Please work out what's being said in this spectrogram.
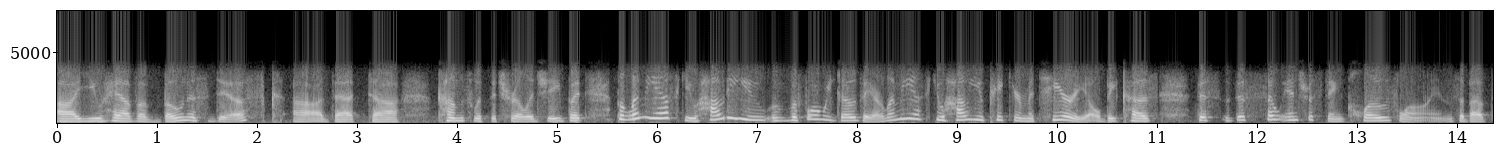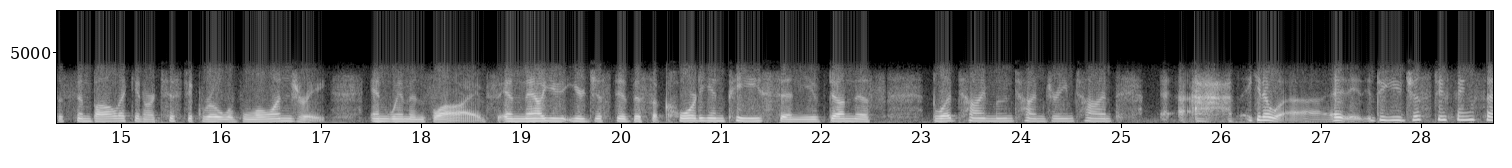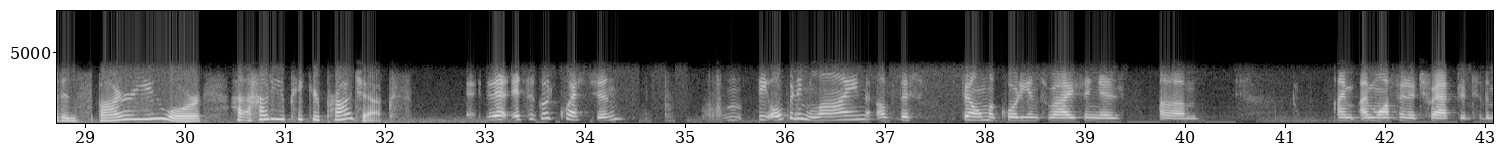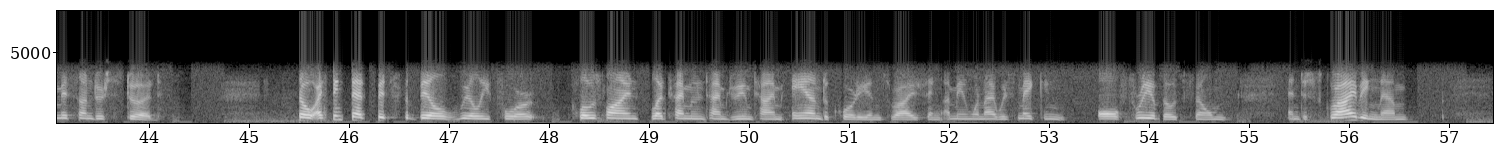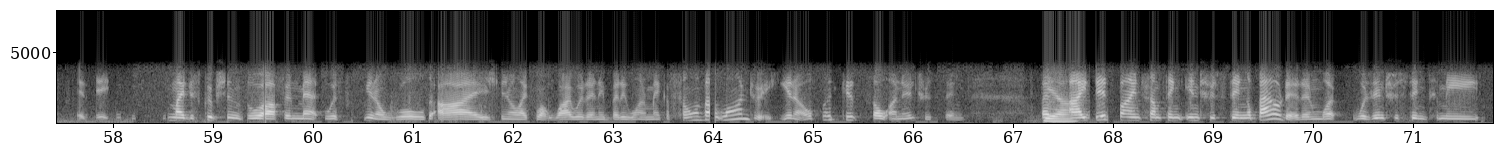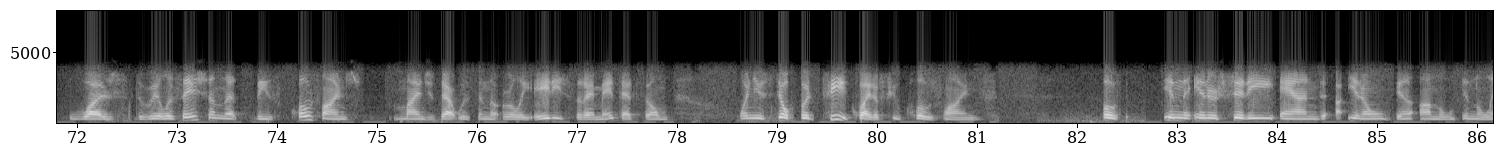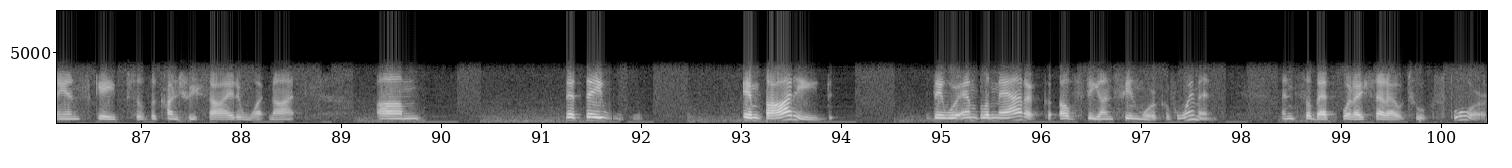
uh, you have a bonus disc uh, that. Uh, comes with the trilogy. But but let me ask you, how do you before we go there, let me ask you how you pick your material because this this so interesting clotheslines about the symbolic and artistic role of laundry in women's lives. And now you you just did this accordion piece and you've done this blood time, moon time, dream time uh, you know, uh, do you just do things that inspire you, or how, how do you pick your projects? It's a good question. The opening line of this film, Accordions Rising, is um, I'm, I'm often attracted to the misunderstood. So I think that fits the bill really for Clotheslines, Blood Time, Moon Time, Dream Time, and Accordions Rising. I mean, when I was making all three of those films and describing them, it, it, my descriptions were often met with, you know, rolled eyes, you know, like, well, why would anybody want to make a film about laundry? You know, it's so uninteresting. But yeah. I did find something interesting about it, and what was interesting to me was the realization that these clotheslines, mind you, that was in the early 80s that I made that film, when you still could see quite a few clotheslines, both in the inner city and uh, you know in, on the in the landscapes of the countryside and whatnot. Um, that they embodied, they were emblematic of the unseen work of women, and so that's what I set out to explore.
